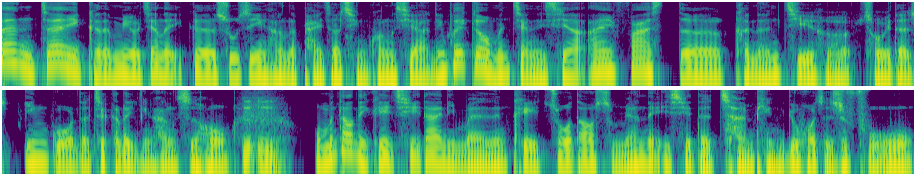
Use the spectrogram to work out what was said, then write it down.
但在可能没有这样的一个数字银行的牌照情况下，你会跟我们讲一下 iFAST 的可能结合所谓的英国的这个的银行之后，嗯嗯，我们到底可以期待你们可以做到什么样的一些的产品，又或者是服务？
